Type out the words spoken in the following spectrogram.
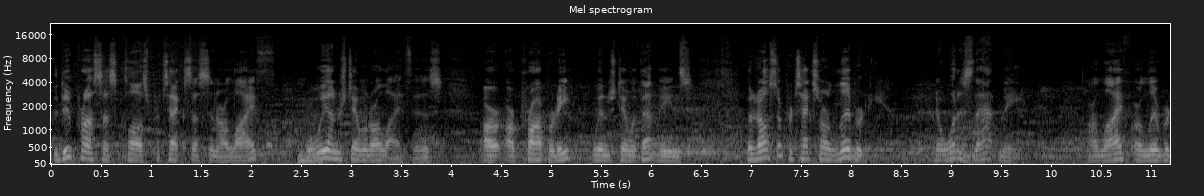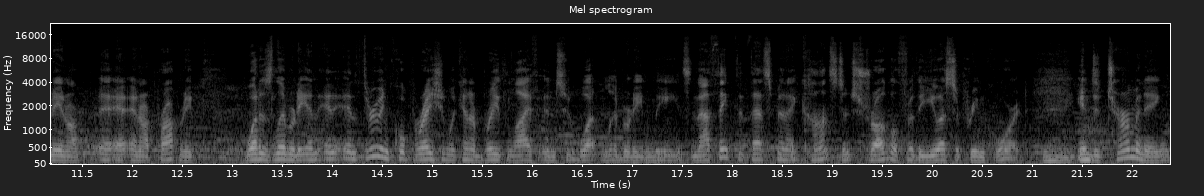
the due process clause protects us in our life. Mm-hmm. Well, we understand what our life is, our, our property. We understand what that means, but it also protects our liberty. Now, what does that mean? Our life, our liberty, and our and our property. What is liberty? And, and, and through incorporation, we kind of breathe life into what liberty means. And I think that that's been a constant struggle for the U.S. Supreme Court mm-hmm. in determining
